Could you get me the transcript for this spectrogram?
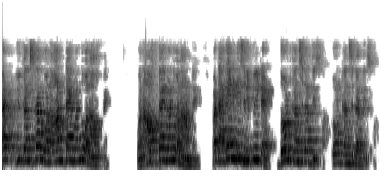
but you consider one on time and one off time. One off time and one on time but again it is repeated. Don't consider this one. Don't consider this one.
